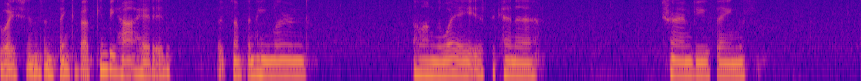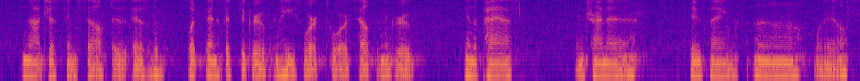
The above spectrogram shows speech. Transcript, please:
Situations and think about can be hot headed, but something he learned along the way is to kind of try and view things not just himself as, as the what benefits the group and he's worked towards helping the group in the past and trying to do things. Uh what else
